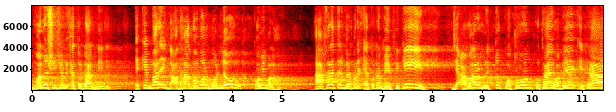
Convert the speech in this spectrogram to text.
মানুষ হিসেবে এতটা একেবারেই গাধা গোবর বললেও কমই বলা হয়। আখরাতের ব্যাপারে এতটা বেফিকির। যে আমার মৃত্যু কখন, কোথায় হবে, এটা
